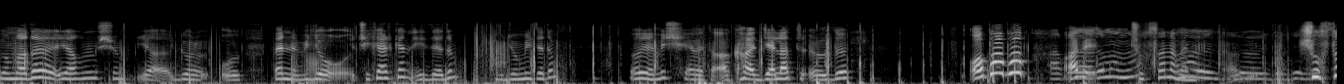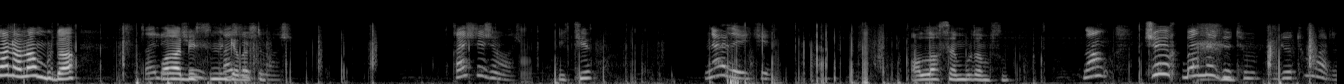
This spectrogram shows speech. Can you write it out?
Yorumlarda yazmışım. Ya gör, o, ben de video çekerken izledim. Videomu izledim. Öyleymiş. Evet. Aka, Celat öldü. Hop hop hop. Abi onu. çıksana ben. Çıksana lan burada. Salih, Valla kim- birisini kaç gebertim. yaşın var? Kaç yaşın var? İki. Nerede iki? Allah sen burada mısın? Lan çık ben de götüm götüm vardı.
